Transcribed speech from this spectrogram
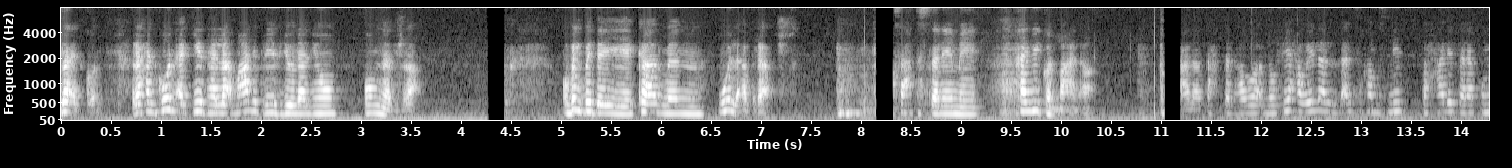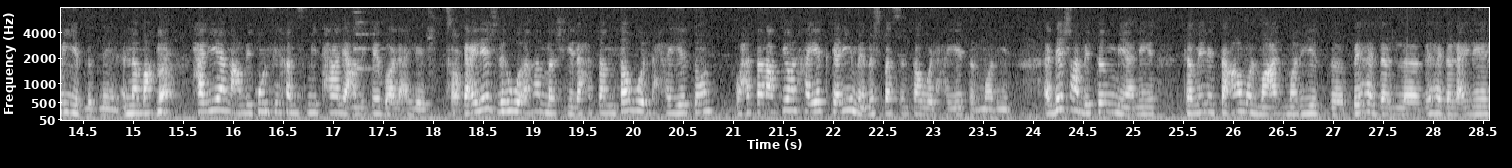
لكم رح نكون أكيد هلأ مع البريفيو لليوم وبنرجع وبالبداية كارمن والأبراج. صحة السلامة خليكم معنا. على تحت الهواء إنه في حوالي 1500 حالة تراكمية بلبنان. إنما نعم. حاليا عم بيكون في 500 حالة عم يتابعوا العلاج. صح. العلاج اللي هو أهم شيء لحتى نطول حياتهم وحتى نعطيهم حياة كريمة مش بس نطول حياة المريض. قديش عم بيتم يعني كمان التعامل مع المريض بهذا بهذا العلاج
